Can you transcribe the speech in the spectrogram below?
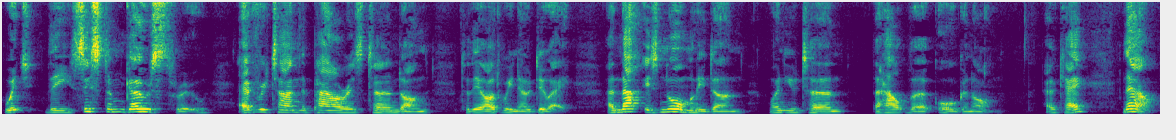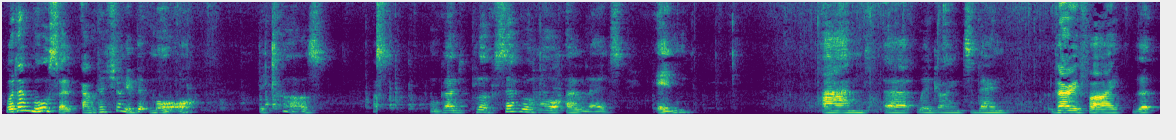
which the system goes through every time the power is turned on to the Arduino Due. And that is normally done when you turn the Hauptwerk organ on. Okay, now what I'm also, I'm going to show you a bit more because I'm going to plug several more OLEDs in and uh, we're going to then verify that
